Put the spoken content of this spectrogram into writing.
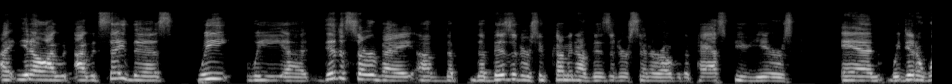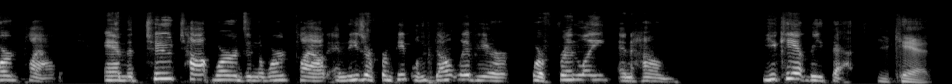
I, you know i would i would say this we we uh, did a survey of the the visitors who've come in our visitor center over the past few years and we did a word cloud and the two top words in the word cloud and these are from people who don't live here were friendly and home you can't beat that You can't.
